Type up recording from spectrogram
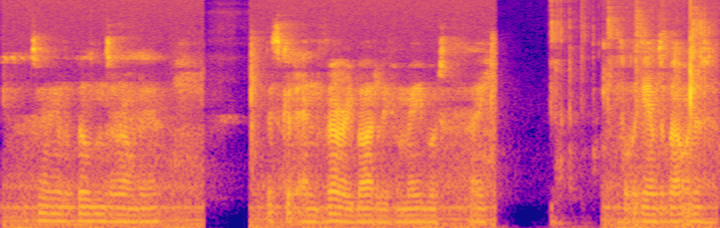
There's any other buildings around here. This could end very badly for me but hey what the game's about, isn't it?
